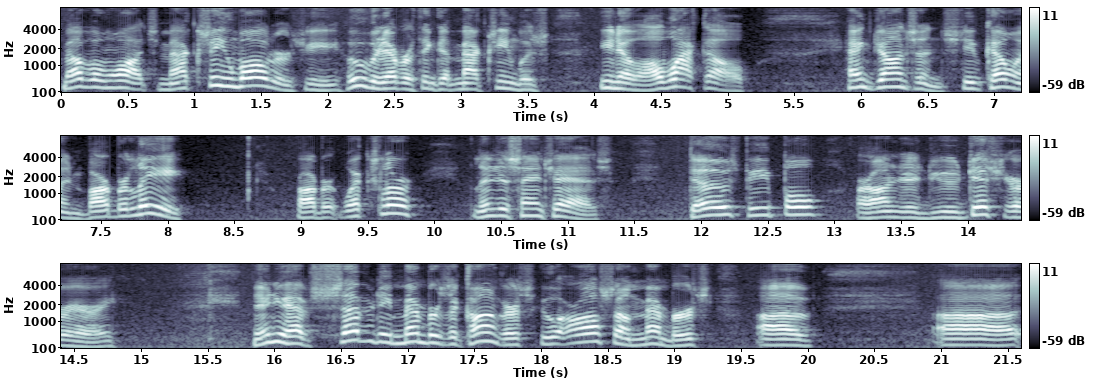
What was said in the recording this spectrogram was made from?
Melvin Watts, Maxine Walters. Gee, who would ever think that Maxine was, you know, a wacko? Hank Johnson, Steve Cohen, Barbara Lee, Robert Wexler, Linda Sanchez. Those people are on the judiciary. Then you have 70 members of Congress who are also members of uh,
